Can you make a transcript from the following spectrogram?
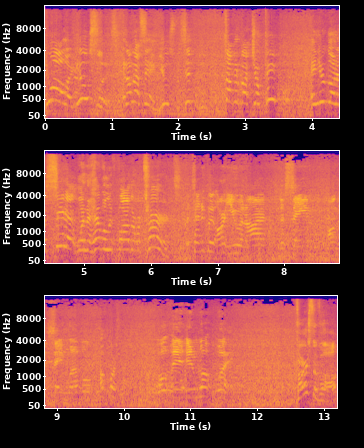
you all are useless. And I'm not saying you specifically, I'm talking about your people. And you're going to see that when the Heavenly Father returns. But technically, aren't you and I the same on the same level? Of course not. Well, in, in what way? First of all,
